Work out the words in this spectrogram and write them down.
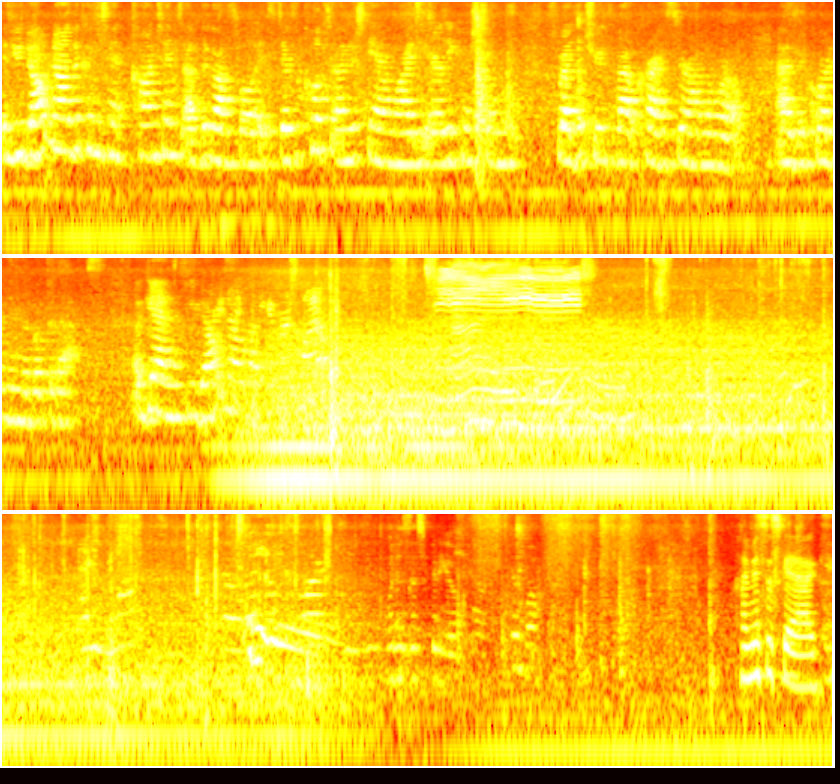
If you don't know the content, contents of the Gospel, it's difficult to understand why the early Christians spread the truth about Christ around the world, as recorded in the book of Acts. Again, if you don't know... Give her a smile. What is this video? Hi, Mrs. Skaggs.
